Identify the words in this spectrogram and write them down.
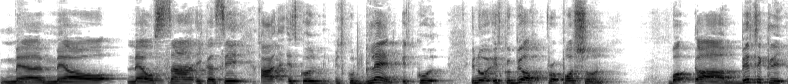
mel mel sand. You can see uh, it could it could blend. It could you know it could be of proportion. But uh, basically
